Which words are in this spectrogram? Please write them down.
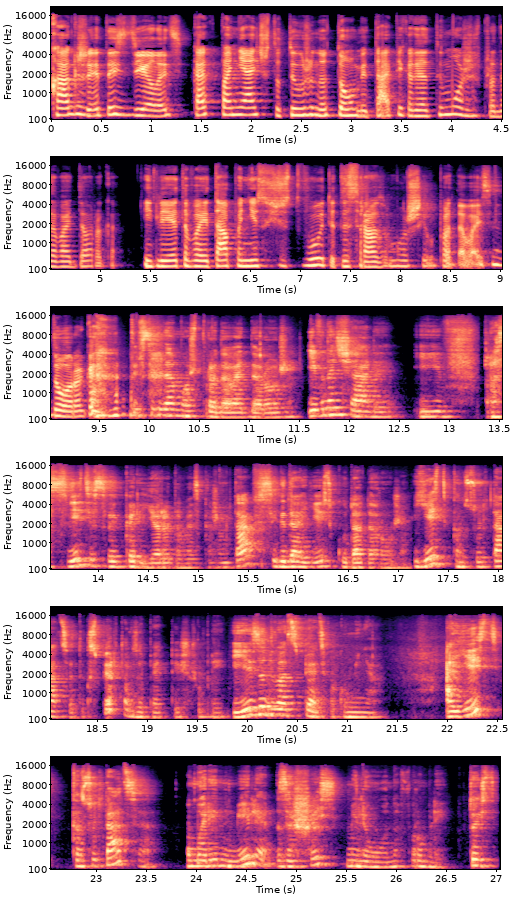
Как же это сделать? Как понять, что ты уже на том этапе, когда ты можешь продавать дорого? Или этого этапа не существует, и ты сразу можешь его продавать дорого. Ты всегда можешь продавать дороже. И в начале, и в рассвете своей карьеры, давай скажем так, всегда есть куда дороже. Есть консультация от экспертов за 5000 рублей, и есть за 25, как у меня. А есть консультация у Марины Мели за 6 миллионов рублей. То есть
